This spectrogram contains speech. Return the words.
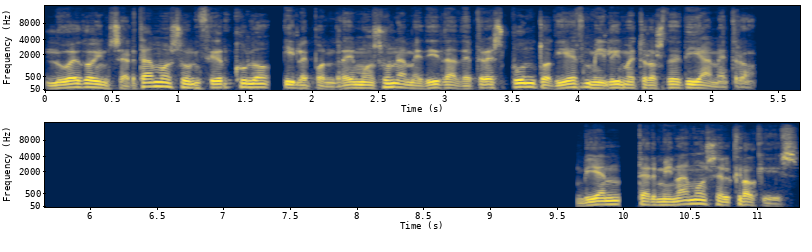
Luego insertamos un círculo, y le pondremos una medida de 3.10 milímetros de diámetro. Bien, terminamos el croquis.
